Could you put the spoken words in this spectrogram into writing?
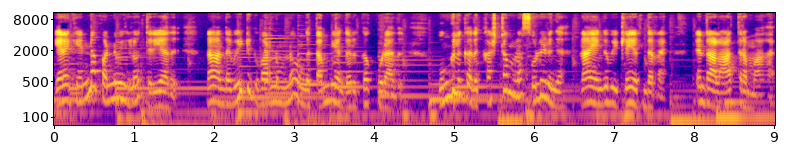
எனக்கு என்ன பண்ணுவீங்களோ தெரியாது. நான் அந்த வீட்டுக்கு வரணும்னா உங்க தம்பி அங்க இருக்க கூடாது உங்களுக்கு அது கஷ்டம்னா சொல்லிடுங்க. நான் எங்க வீட்டிலே இருந்துடுறேன் என்றாள் ஆத்திரமாக.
